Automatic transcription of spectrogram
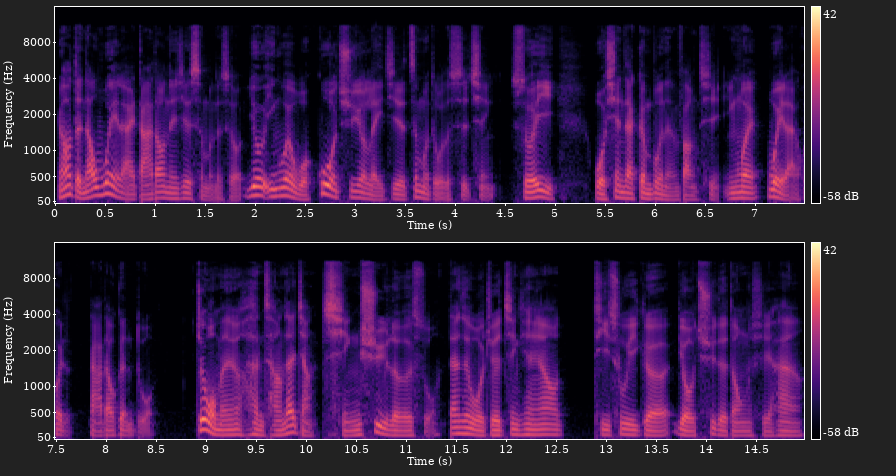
然后等到未来达到那些什么的时候，又因为我过去又累积了这么多的事情，所以我现在更不能放弃，因为未来会达到更多。就我们很常在讲情绪勒索，但是我觉得今天要提出一个有趣的东西和。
